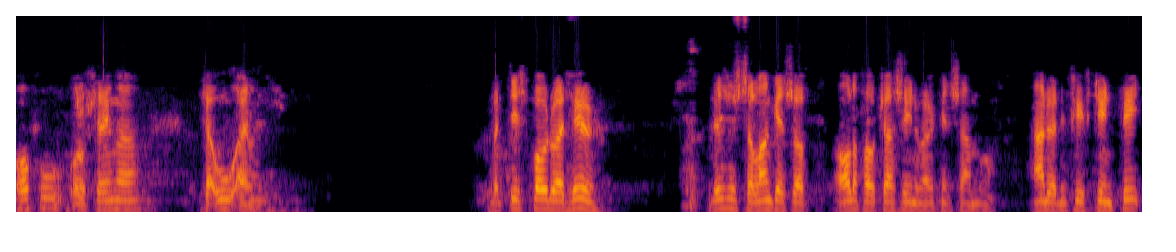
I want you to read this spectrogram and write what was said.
Ofu, Olosega, Ta'u Islands. But this boat right here, this is the longest of all of Fautasi in American Samoa, 115 feet.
